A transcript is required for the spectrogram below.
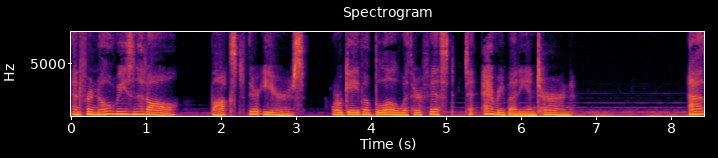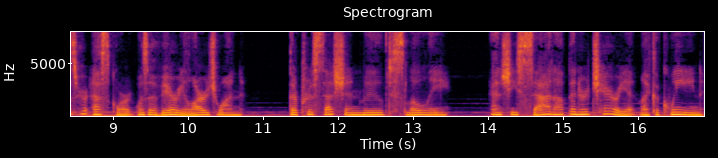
and for no reason at all boxed their ears or gave a blow with her fist to everybody in turn. As her escort was a very large one, the procession moved slowly, and she sat up in her chariot like a queen.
